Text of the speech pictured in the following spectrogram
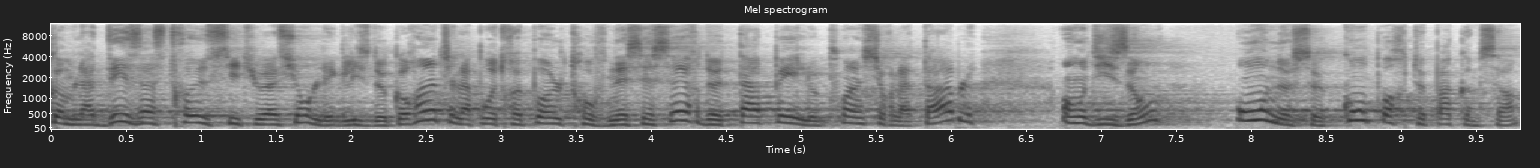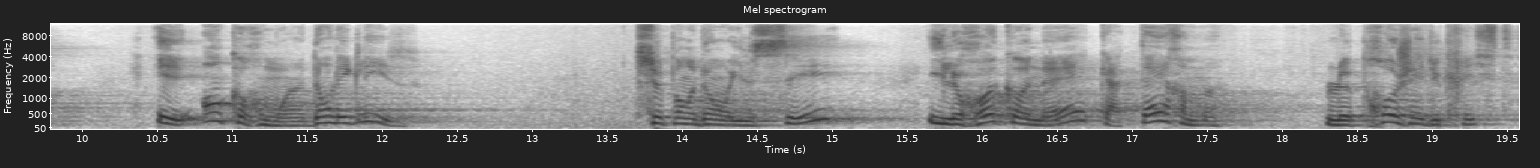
comme la désastreuse situation de l'Église de Corinthe, l'apôtre Paul trouve nécessaire de taper le poing sur la table en disant on ne se comporte pas comme ça, et encore moins dans l'Église. Cependant, il sait, il reconnaît qu'à terme, le projet du Christ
